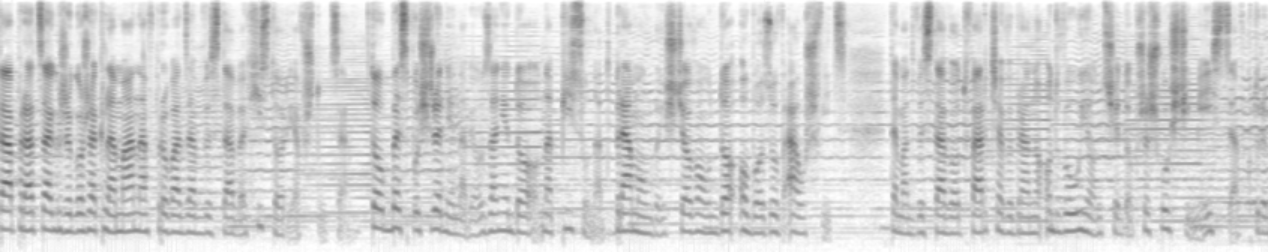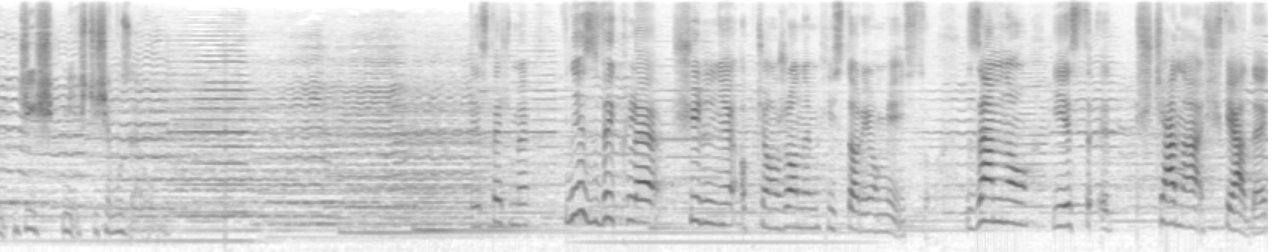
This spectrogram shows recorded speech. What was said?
Ta praca Grzegorza Klamana wprowadza w wystawę Historia w sztuce. To bezpośrednie nawiązanie do napisu nad bramą wejściową do obozu w Auschwitz. Temat wystawy otwarcia wybrano odwołując się do przeszłości miejsca, w którym dziś mieści się muzeum. Jesteśmy w niezwykle silnie obciążonym historią miejscu. Za mną jest e, ściana świadek,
